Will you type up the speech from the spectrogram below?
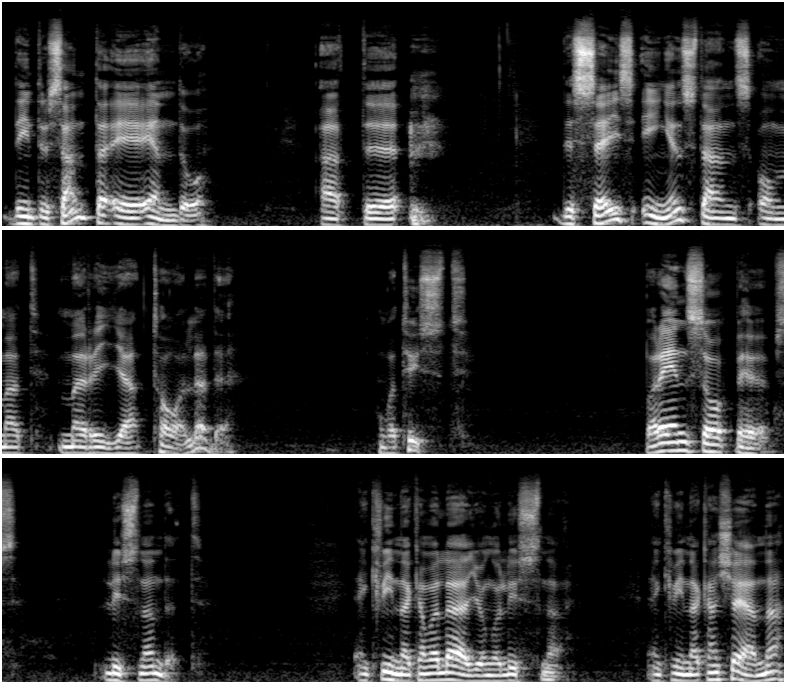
det intressanta är ändå att eh, det sägs ingenstans om att Maria talade. Hon var tyst. Bara en sak behövs. Lyssnandet. En kvinna kan vara lärjung och lyssna. En kvinna kan tjäna.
